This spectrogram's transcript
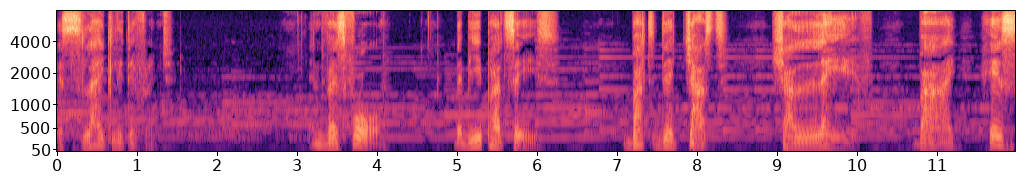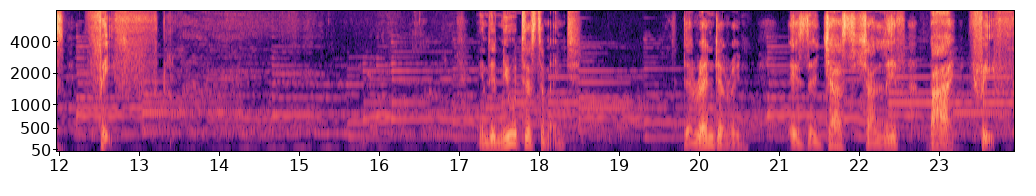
is slightly different. In verse 4, the B part says, But the just shall live by his faith. In the New Testament, the rendering is the just shall live by faith.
